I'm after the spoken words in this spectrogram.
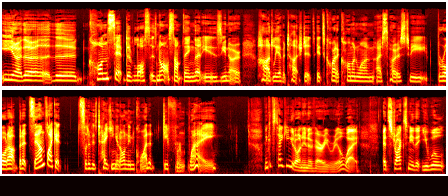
you know the the concept of loss is not something that is you know hardly ever touched. It's it's quite a common one, I suppose, to be brought up. But it sounds like it sort of is taking it on in quite a different way. I think it's taking it on in a very real way. It strikes me that you will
